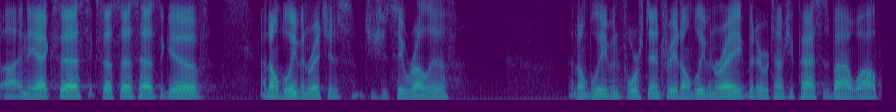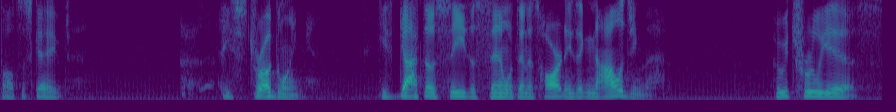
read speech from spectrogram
uh, in the excess success has to give. I don't believe in riches, but you should see where I live. I don't believe in forced entry. I don't believe in rape, but every time she passes by, wild thoughts escaped. He's struggling. He's got those seeds of sin within his heart, and he's acknowledging that. Who he truly is.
